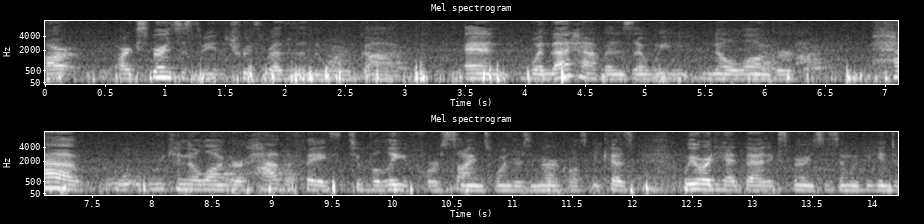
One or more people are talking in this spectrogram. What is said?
our our experiences to be the truth rather than the Word of God. And when that happens, then we no longer have we can no longer have the faith to believe for signs, wonders, and miracles because we already had bad experiences and we begin to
